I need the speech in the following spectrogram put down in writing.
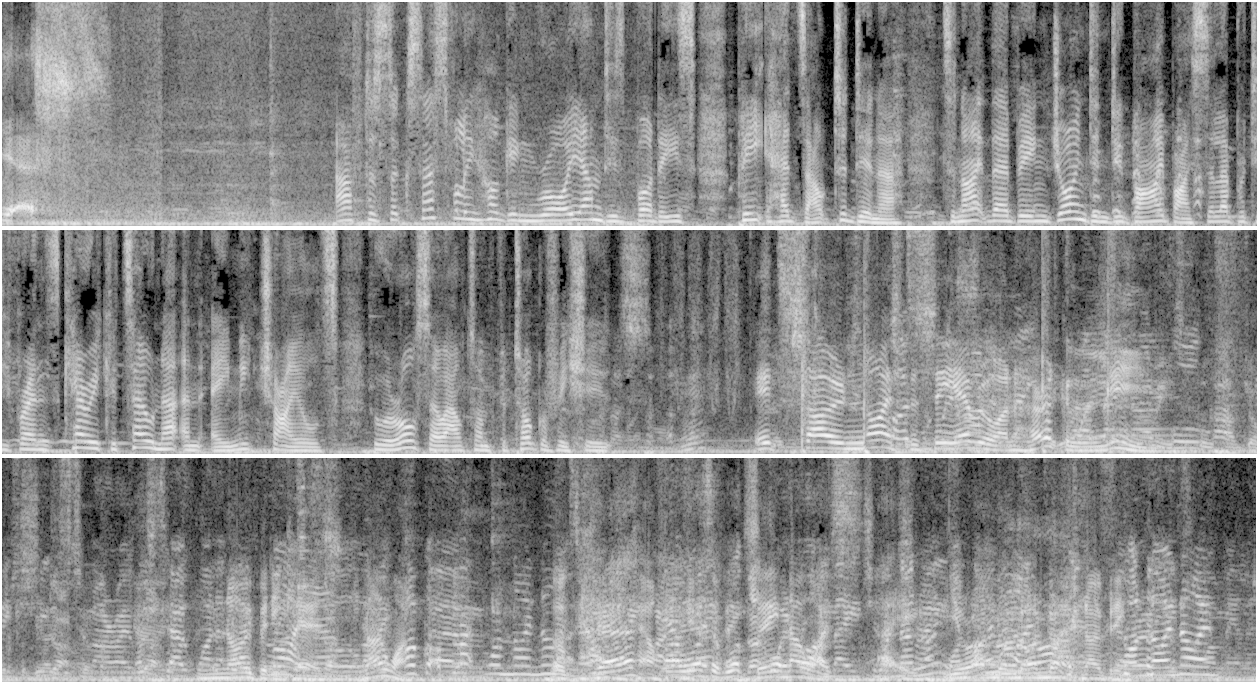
Yes! After successfully hugging Roy and his buddies, Pete heads out to dinner. Tonight they're being joined in Dubai by celebrity friends Kerry Katona and Amy Childs, who are also out on photography shoots. It's so nice to see everyone. Hercules. Nobody cares. No one. I've got a black 199. Look, Yeah? how- How was it? What's- See, what no one. price? Hey, you're right. Nobody. 199.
